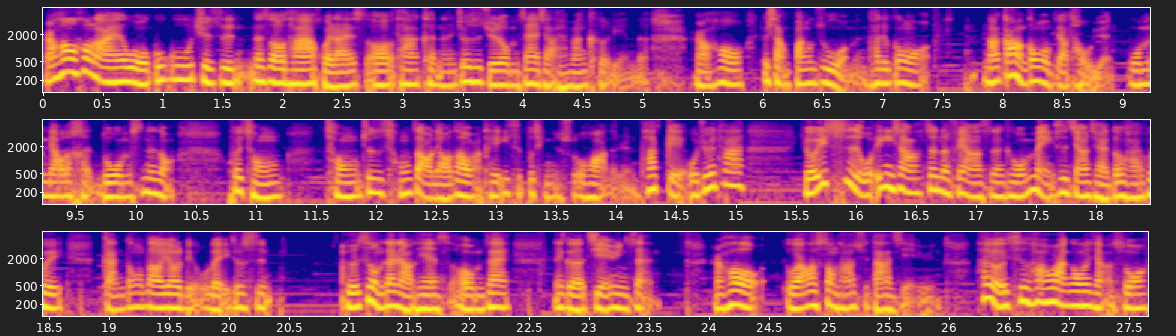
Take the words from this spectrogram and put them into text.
然后后来我姑姑其实那时候她回来的时候，她可能就是觉得我们三个小孩还蛮可怜的，然后就想帮助我们，她就跟我，然后刚好跟我比较投缘，我们聊了很多，我们是那种会从从就是从早聊到晚，可以一直不停的说话的人。她给我觉得她有一次我印象真的非常深刻，我每次讲起来都还会感动到要流泪。就是有一次我们在聊天的时候，我们在那个捷运站。然后我要送他去搭捷运，他有一次他忽然跟我讲说，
